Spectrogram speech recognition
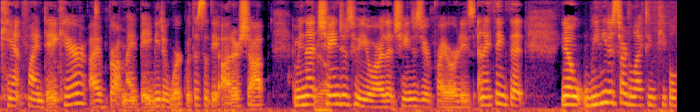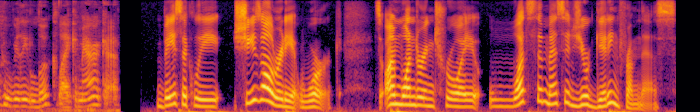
can't find daycare. I've brought my baby to work with us at the auto shop. I mean, that yeah. changes who you are, that changes your priorities. And I think that, you know, we need to start electing people who really look like America. Basically, she's already at work. So I'm wondering, Troy, what's the message you're getting from this?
